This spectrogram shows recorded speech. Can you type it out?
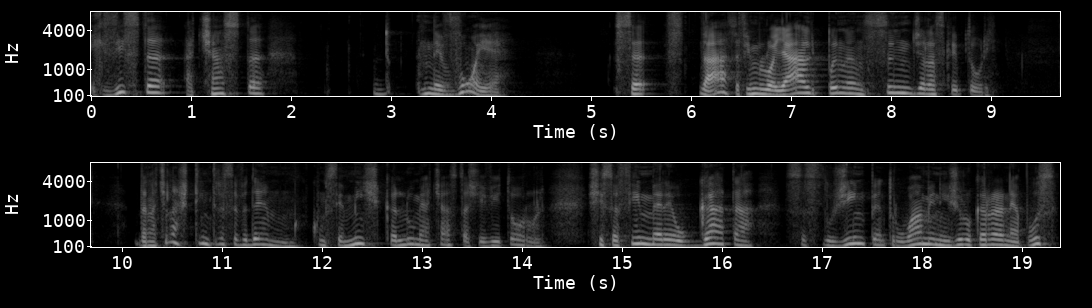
Există această nevoie să, da, să fim loiali până în sânge la Scripturi. Dar în același timp trebuie să vedem cum se mișcă lumea aceasta și viitorul și să fim mereu gata să slujim pentru oamenii în jurul cărora ne-a pus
